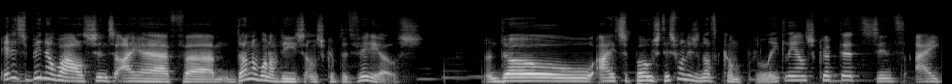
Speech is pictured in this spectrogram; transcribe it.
It has been a while since I have um, done one of these unscripted videos. Though I suppose this one is not completely unscripted, since I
